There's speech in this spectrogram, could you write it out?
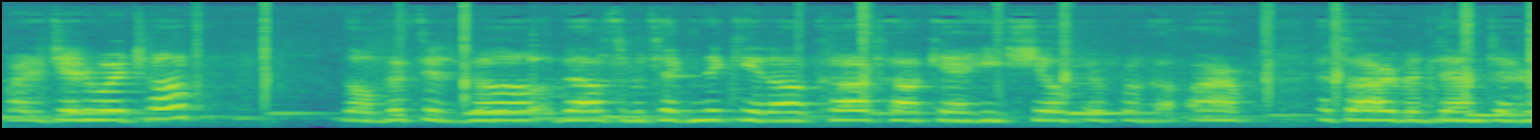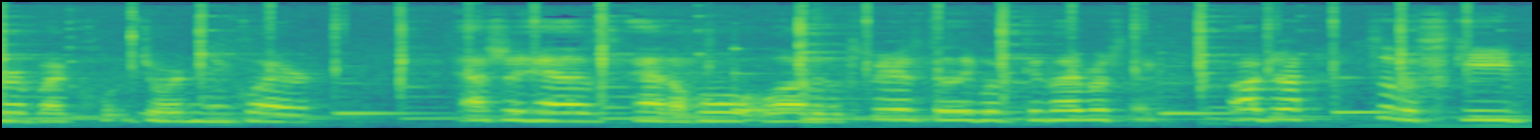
Friday, January 12th. Though Victor vows to protect Nikki at all costs, how can he shield her from the harm that's already been done to her by Jordan and Claire? Ashley has had a whole lot of experience dealing with connivers like Audra, so the scheme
